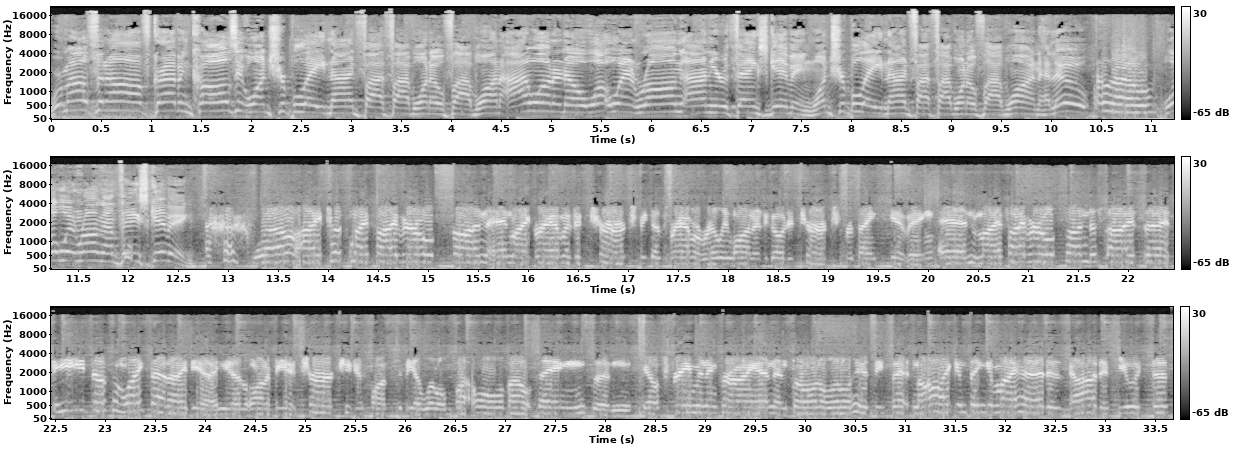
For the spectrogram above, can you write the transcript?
We're mouthing off, grabbing calls at 1 955 1051. I want to know what went wrong on your Thanksgiving. 1 955 1051. Hello. Hello. What went wrong on Thanksgiving? well, I took my five year old son and my grandma to church because grandma really wanted to go to church for Thanksgiving. And my five year old son decides that he doesn't like that idea. He doesn't want to be at church. He just wants to be a little butthole about things and, you know, screaming and crying and throwing a little hissy fit. And all I can think in my head is, God, if you exist,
